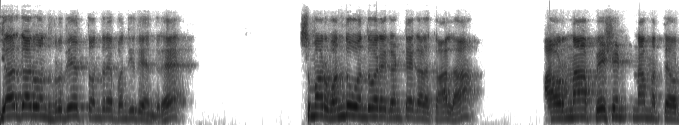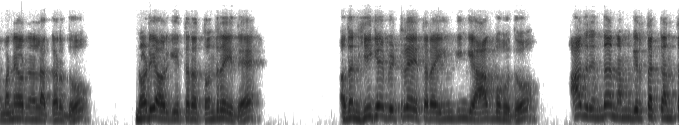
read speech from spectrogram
ಯಾರಿಗಾರು ಒಂದು ಹೃದಯ ತೊಂದರೆ ಬಂದಿದೆ ಅಂದ್ರೆ ಸುಮಾರು ಒಂದು, ಒಂದೂವರೆ ಗಂಟೆಗಳ ಕಾಲ ಅವ್ರನ್ನ ಪೇಷಂಟ್ನ ಮತ್ತೆ ಅವ್ರ ಮನೆಯವ್ರನ್ನೆಲ್ಲ ಕರೆದು ನೋಡಿ ಅವ್ರಿಗೆ ಈ ತರ ತೊಂದರೆ ಇದೆ. ಅದನ್ನ ಹೀಗೆ ಬಿಟ್ರೆ ಈ ತರ ಹಿಂಗಿಂಗೆ ಆಗಬಹುದು. ಆದ್ರಿಂದ ನಮ್ಗಿರ್ತಕ್ಕಂಥ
